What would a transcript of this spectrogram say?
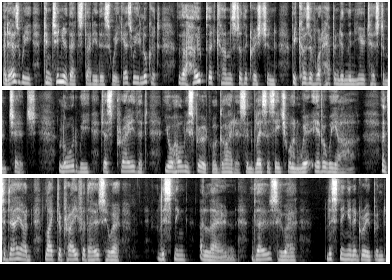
And as we continue that study this week, as we look at the hope that comes to the Christian because of what happened in the New Testament church, Lord, we just pray that your Holy Spirit will guide us and bless us each one wherever we are. And today I'd like to pray for those who are listening alone, those who are listening in a group, and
